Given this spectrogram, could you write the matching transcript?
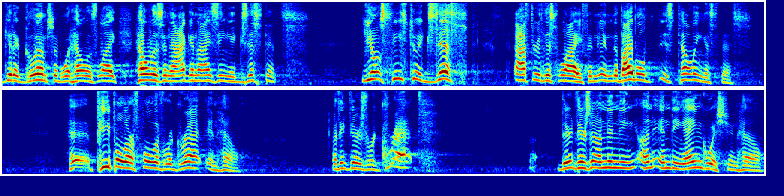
get a glimpse of what hell is like. Hell is an agonizing existence. You don't cease to exist after this life, and, and the Bible is telling us this. People are full of regret in hell. I think there's regret. There, there's unending, unending anguish in hell.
